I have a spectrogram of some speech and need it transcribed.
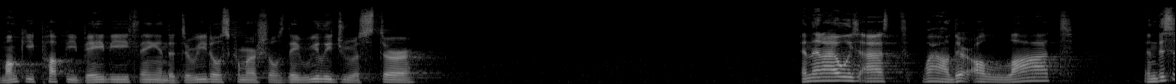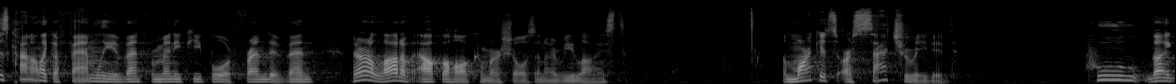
monkey puppy baby thing and the Doritos commercials, they really drew a stir. And then I always asked, wow, there are a lot, and this is kind of like a family event for many people or friend event. There are a lot of alcohol commercials, and I realized the markets are saturated. Who, like,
